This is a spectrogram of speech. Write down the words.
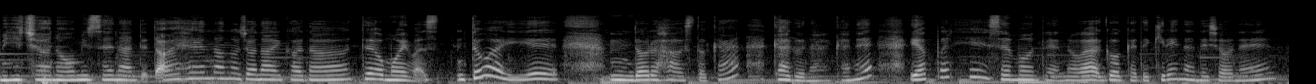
うミニチュアのお店なんて大変なのじゃないかなって思います。とはいえ、うん、ドールハウスとか家具なんかねやっぱり専門店のは豪華で綺麗なんでしょうね。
